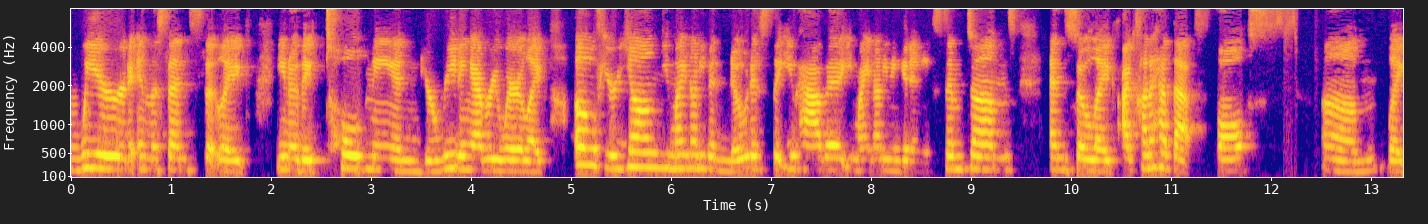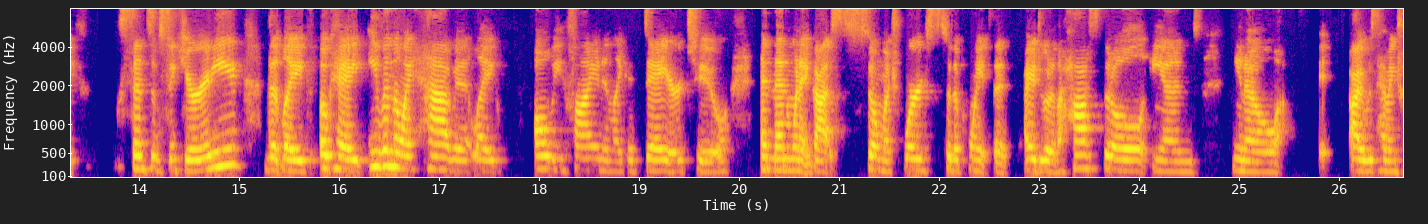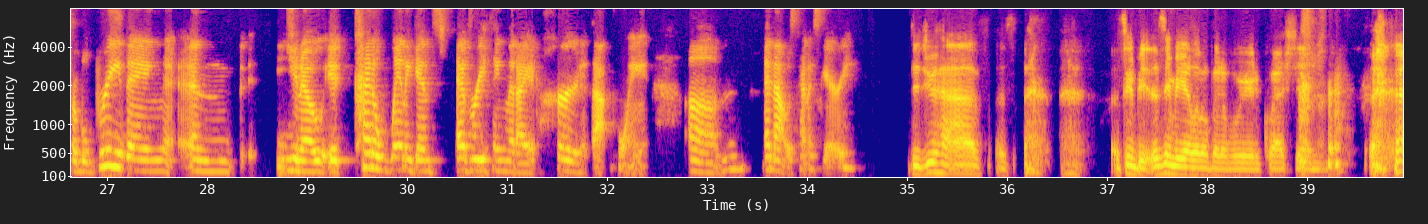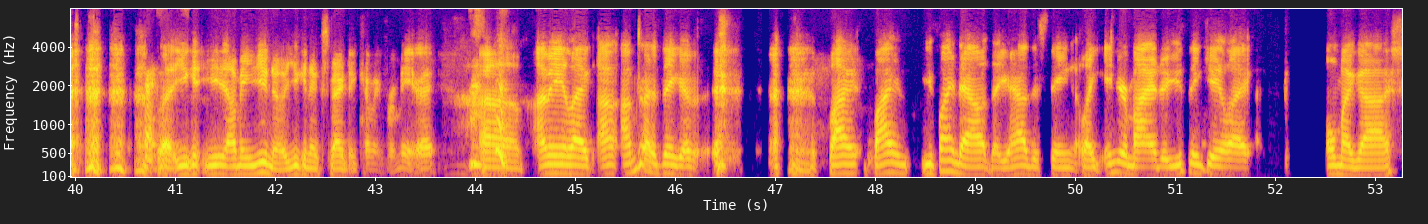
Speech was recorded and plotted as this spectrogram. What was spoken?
weird in the sense that like you know they told me and you're reading everywhere like oh if you're young you might not even notice that you have it you might not even get any symptoms and so like i kind of had that false um like sense of security that like okay even though i have it like I'll be fine in like a day or two. And then when it got so much worse to the point that I had to go to the hospital and, you know, I was having trouble breathing and you know it kind of went against everything that I had heard at that point. Um, and that was kind of scary. Did you have that's gonna be that's gonna be a little bit of a weird question. but you can you, I mean you know you can expect it coming from me right? Um, I mean like I, I'm trying to think of find find you find out that you have this thing like in your mind are you thinking like oh my gosh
